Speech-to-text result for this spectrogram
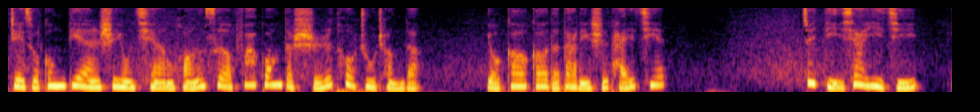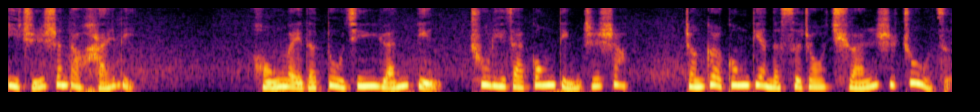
这座宫殿是用浅黄色发光的石头铸成的，有高高的大理石台阶。最底下一级一直伸到海里。宏伟的镀金圆顶矗立在宫顶之上，整个宫殿的四周全是柱子，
